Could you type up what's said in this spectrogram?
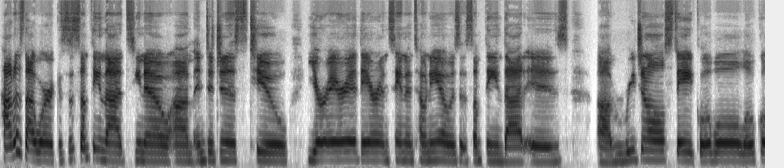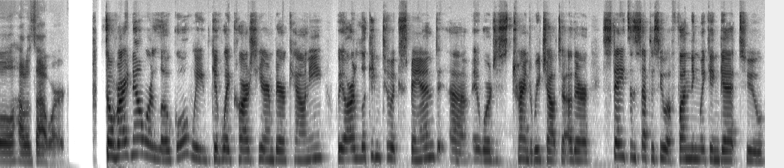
how does that work? Is this something that's you know um, indigenous to your area there in San Antonio? Is it something that is um, regional, state, global, local? How does that work? So right now we're local. We give away cars here in Bexar County. We are looking to expand. Um, it, we're just trying to reach out to other states and stuff to see what funding we can get to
